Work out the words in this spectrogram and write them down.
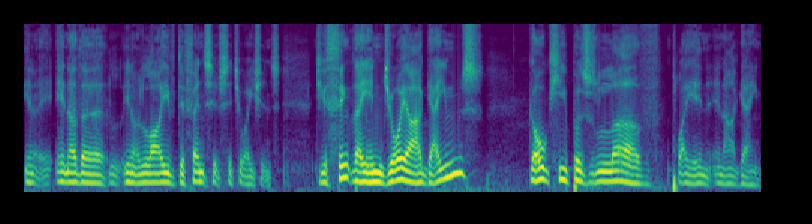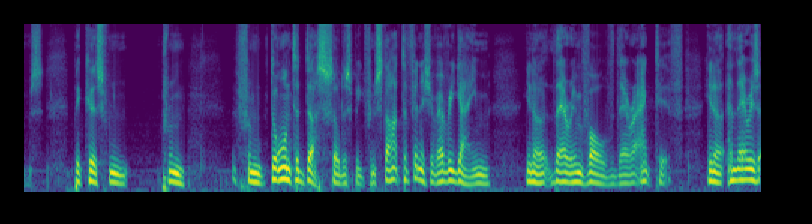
you know, in other you know live defensive situations. Do you think they enjoy our games? Goalkeepers love playing in our games because from from from dawn to dusk, so to speak, from start to finish of every game, you know, they're involved, they're active, you know, and there is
